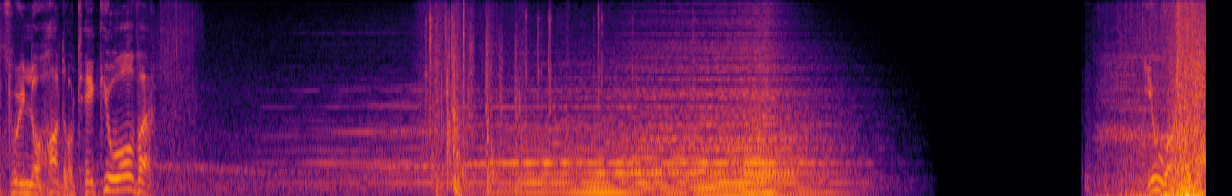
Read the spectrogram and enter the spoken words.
Satsui no Hado take you over. You are the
